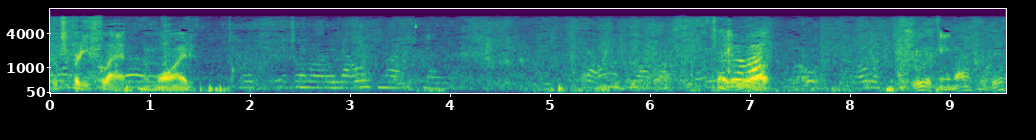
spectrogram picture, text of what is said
Looks pretty flat and wide. Tell you what, it's a bit.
